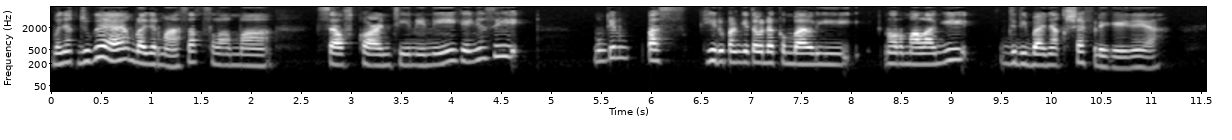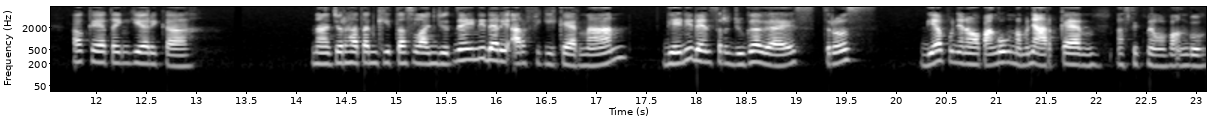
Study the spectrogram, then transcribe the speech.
Banyak juga ya yang belajar masak selama self quarantine ini. Kayaknya sih mungkin pas kehidupan kita udah kembali normal lagi jadi banyak chef deh kayaknya ya. Oke, okay, thank you Rika. Nah curhatan kita selanjutnya ini dari Arviki Kernan. Dia ini dancer juga guys. Terus dia punya nama panggung namanya Arken. Asik nama panggung.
